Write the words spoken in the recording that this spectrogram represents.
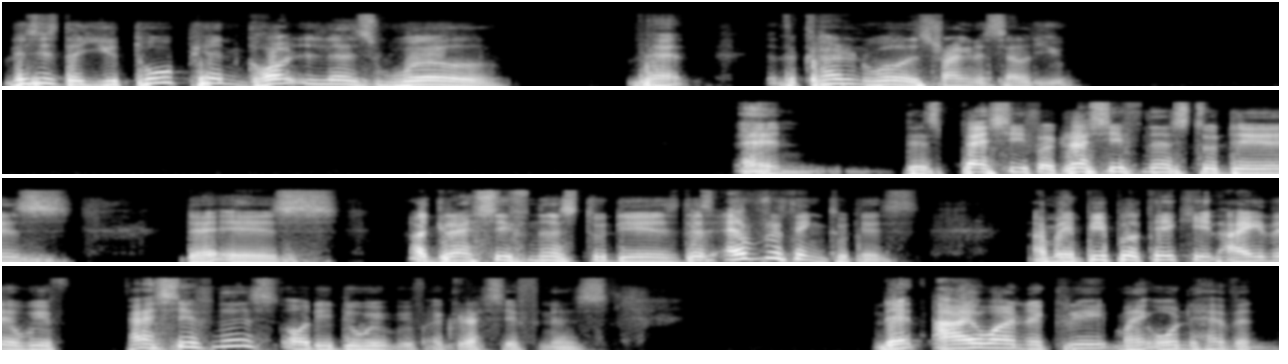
this is the utopian godless world that the current world is trying to sell you. And there's passive aggressiveness to this. There is aggressiveness to this. There's everything to this. I mean, people take it either with passiveness or they do it with aggressiveness. that I want to create my own heaven.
